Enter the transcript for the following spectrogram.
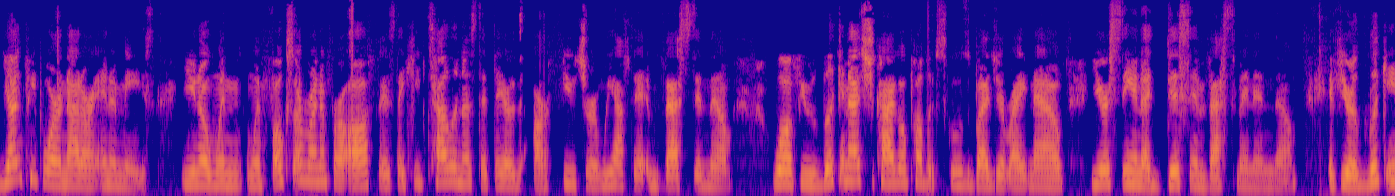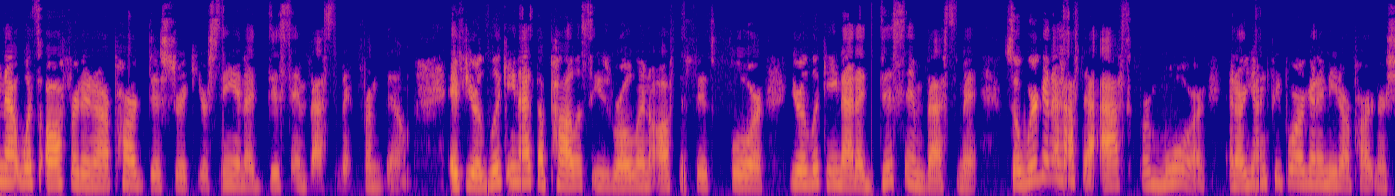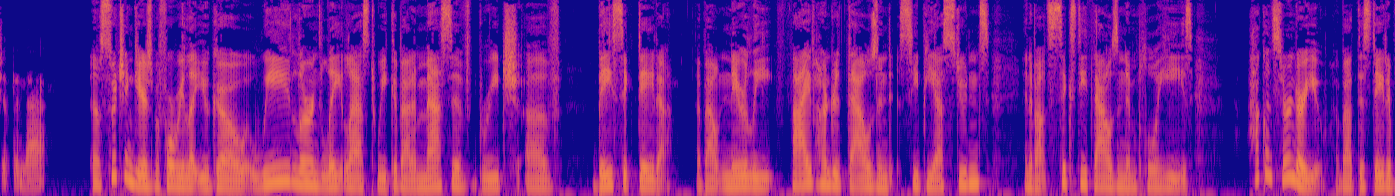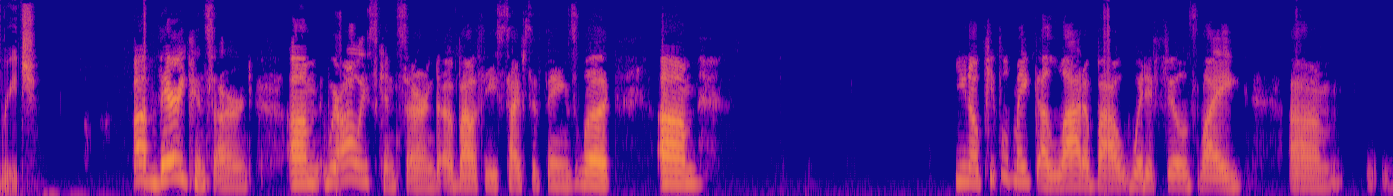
young people are not our enemies. You know when when folks are running for office they keep telling us that they are our future and we have to invest in them. Well if you're looking at chicago public schools budget right now you're seeing a disinvestment in them. If you're looking at what's offered in our park district you're seeing a disinvestment from them. If you're looking at the policies rolling off the fifth floor you're looking at a disinvestment. So we're going to have to ask for more and our young people are going to need our partnership in that now, switching gears before we let you go, we learned late last week about a massive breach of basic data about nearly 500,000 CPS students and about 60,000 employees. How concerned are you about this data breach? I'm uh, very concerned. Um, we're always concerned about these types of things. Look, um, you know, people make a lot about what it feels like um,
